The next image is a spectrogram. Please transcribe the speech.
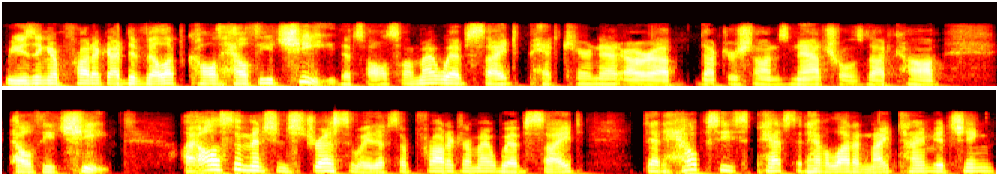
we're using a product I developed called Healthy Chi. That's also on my website, petcarenet or uh, drshawnsnaturals.com. Healthy Chi. I also mentioned Stress Away. That's a product on my website that helps these pets that have a lot of nighttime itching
